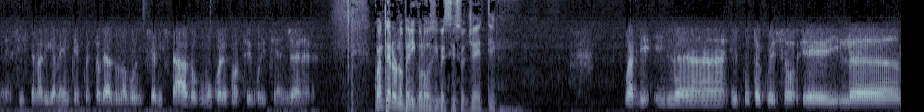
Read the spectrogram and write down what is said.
eh, sistematicamente, in questo caso la Polizia di Stato, comunque le forze di polizia in genere. Quanto erano pericolosi questi soggetti? Guardi, il, eh, il, punto è questo, eh, il, eh,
